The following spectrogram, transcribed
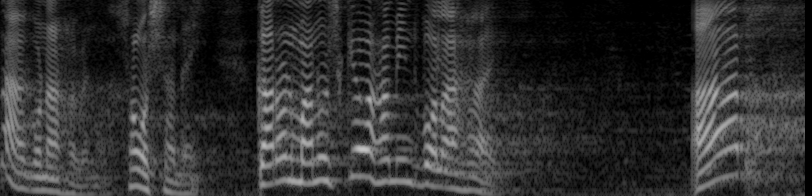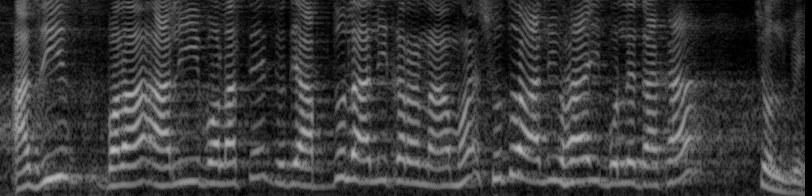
না গোনা হবে না, সমস্যা নেই। কারণ মানুষকেও হামিদ বলা হয়। আর আজিজ বলা, আলী বলাতে যদি আব্দুল আলী কারও নাম হয়, শুধু আলী ভাই বলে ডাকা চলবে।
